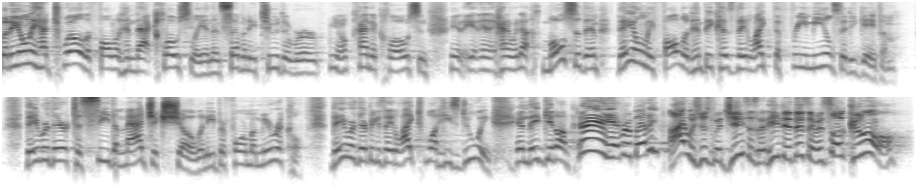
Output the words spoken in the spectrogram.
but he only had 12 that followed him that closely, and then 72 that were, you know, kind of close, and, and, and it kind of went down. Most of them, they only followed him because they liked the free meals that he gave them. They were there to see the magic show when he performed a miracle. They were there because they liked what he's doing. And they'd get on, hey, everybody, I was just with Jesus and he did this. It was so cool.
